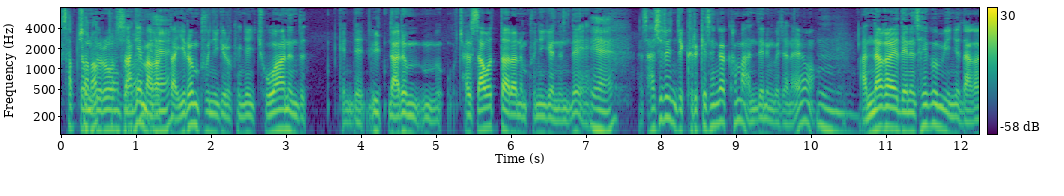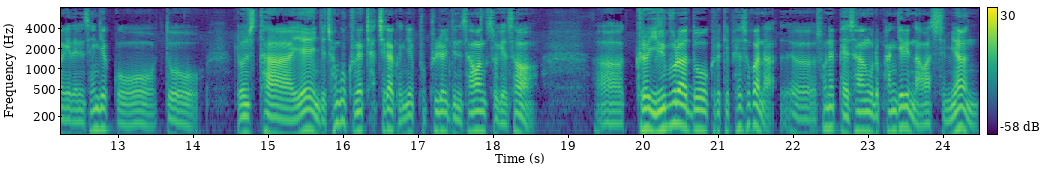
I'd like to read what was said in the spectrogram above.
정도로 싸게 막았다. 예. 이런 분위기로 굉장히 좋아하는 듯 이제 나름 잘 싸웠다라는 분위기였는데 예. 사실은 이제 그렇게 생각하면 안 되는 거잖아요. 음. 안 나가야 되는 세금이 이제 나가게 되는 생겼고 또 론스타의 이제 청구 금액 자체가 굉장히 부풀려 있는 상황 속에서 어 그런 일부라도 그렇게 패소가 나, 어, 손해 배상으로 판결이 나왔으면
